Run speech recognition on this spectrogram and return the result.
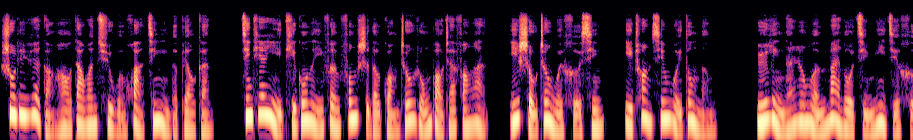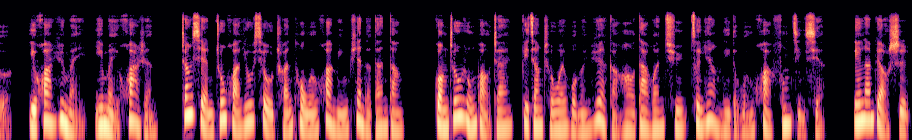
树立粤港澳大湾区文化经营的标杆。今天已提供了一份丰实的广州荣宝斋方案，以守正为核心，以创新为动能，与岭南人文脉络紧密结合，以画育美，以美化人，彰显中华优秀传统文化名片的担当。广州荣宝斋必将成为我们粤港澳大湾区最亮丽的文化风景线。林兰表示，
